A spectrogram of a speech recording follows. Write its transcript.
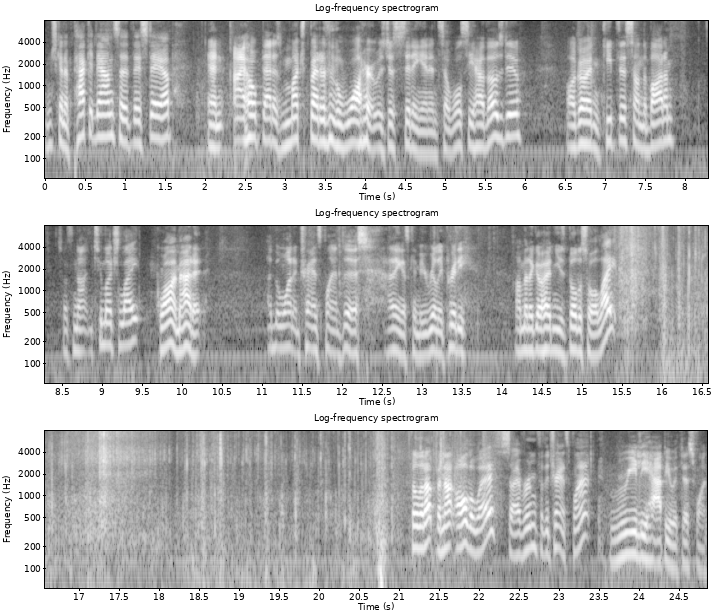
I'm just gonna pack it down so that they stay up. And I hope that is much better than the water it was just sitting in. And so we'll see how those do. I'll go ahead and keep this on the bottom so it's not in too much light. While I'm at it, I've been wanting to transplant this. I think it's gonna be really pretty. I'm gonna go ahead and use Build-A-Soil Light. Fill it up, but not all the way, so I have room for the transplant. Really happy with this one.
